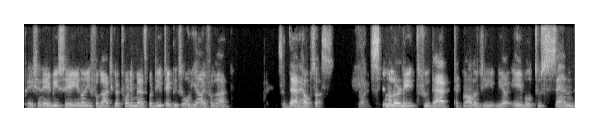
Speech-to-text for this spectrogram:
patient ABC, you know, you forgot you got 20 meds, but do you take these? Oh, yeah, I forgot. So that helps us. Right. Similarly, through that technology, we are able to send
